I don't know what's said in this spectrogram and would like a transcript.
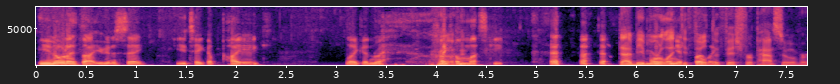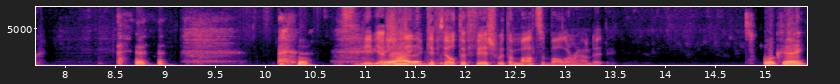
You know what I thought you were going to say? You take a pike, like a like a muskie. That'd be more like Yeah, gefilte but fish for Passover. Maybe I should Yeah, make a gefilte fish with a matzo ball around it. Okay,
